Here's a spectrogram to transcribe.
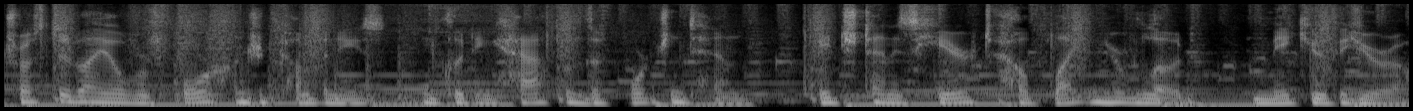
Trusted by over 400 companies, including half of the Fortune 10, H10 is here to help lighten your load and make you the hero.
